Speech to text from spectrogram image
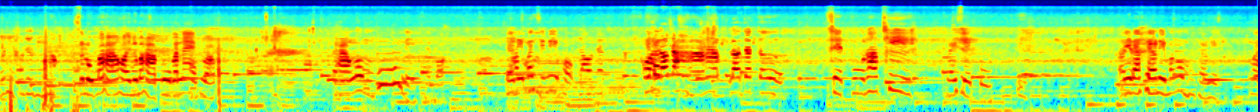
วันนี้เขาจะดีครับสรุปมาหาหอยหรือมาหาปูกันแน่พี่บ๊อบไปหางมปูนี่เห็นบ่เดี๋ยวนี้มันสิมีผมเราจะ ก่อนเราจะหานะครับเราจะเจอเศษปูนะครับที่ได้เศษปูอันนี้นะแถวนี้มางมแถวนี้มา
